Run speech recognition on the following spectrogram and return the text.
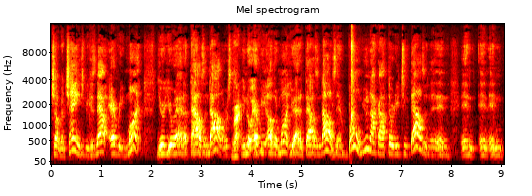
chunk of change because now every month you're you're at a thousand dollars. Right. you know every other month you're at a thousand dollars and boom you knock out thirty two thousand in in in in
